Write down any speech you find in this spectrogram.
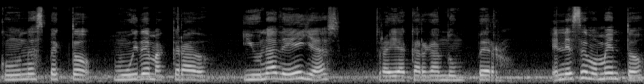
con un aspecto muy demacrado, y una de ellas traía cargando un perro. En ese momento,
